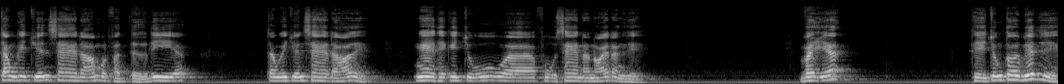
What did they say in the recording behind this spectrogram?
Trong cái chuyến xe đó, một phật tử đi á, trong cái chuyến xe đó thì nghe thấy cái chú ờ, phụ xe nó nói rằng gì? Vậy á, thì chúng tôi biết gì?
